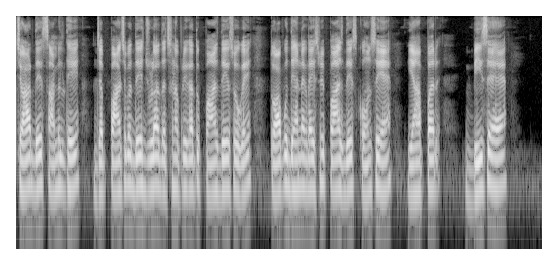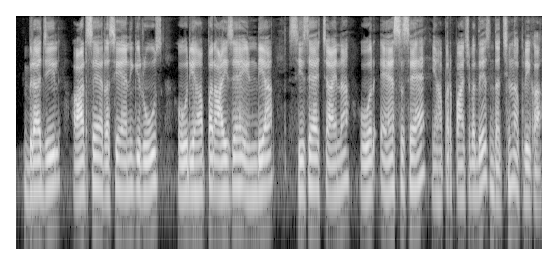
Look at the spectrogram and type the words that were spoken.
चार देश शामिल थे। जब पांचवा देश जुड़ा दक्षिण अफ्रीका तो पाँच देश हो गए। तो आपको ध्यान रखना है, इसमें पाँच देश कौन से हैं? यहाँ पर बी से है ब्राज़ील आर से है रसिया, यानी कि रूस, और यहाँ पर आई से है इंडिया, सी से है चाइना, और एस से है यहाँ पर पाँचवा देश दक्षिण अफ्रीका।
